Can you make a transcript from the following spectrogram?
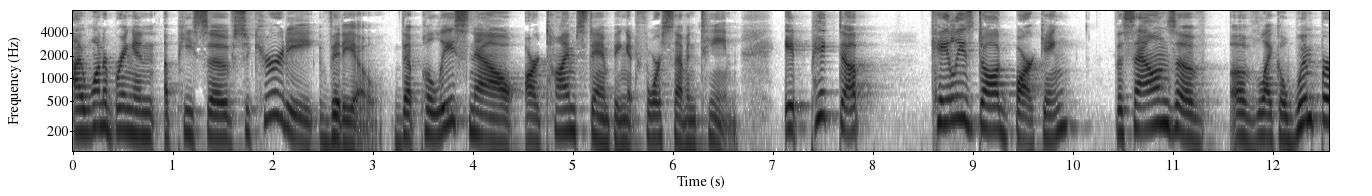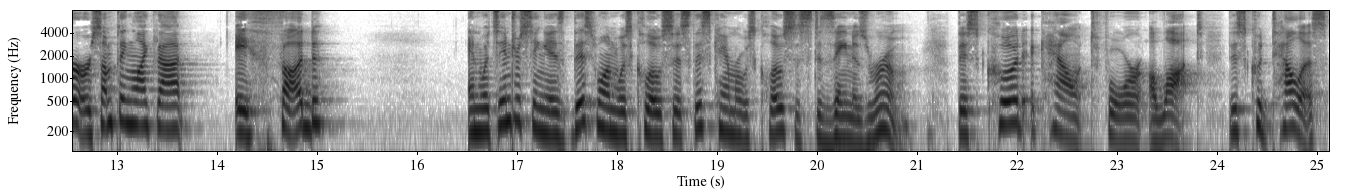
I want to bring in a piece of security video that police now are time stamping at 417. It picked up Kaylee's dog barking, the sounds of, of like a whimper or something like that, a thud And what's interesting is this one was closest, this camera was closest to Xana's room. This could account for a lot. This could tell us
